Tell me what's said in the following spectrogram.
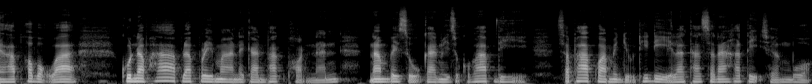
นะครับเขาบอกว่าคุณภาพและปริมาณในการพักผ่อนนั้นนำไปสู่การมีสุขภาพดี สภาพความเป็นอยู่ที่ดี และทัศนคติเชิงบวก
